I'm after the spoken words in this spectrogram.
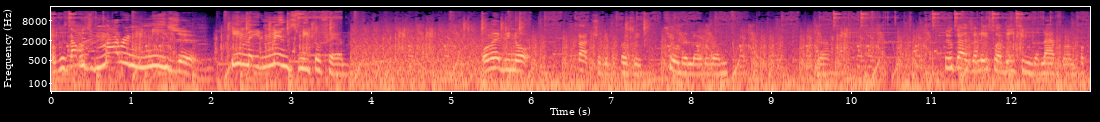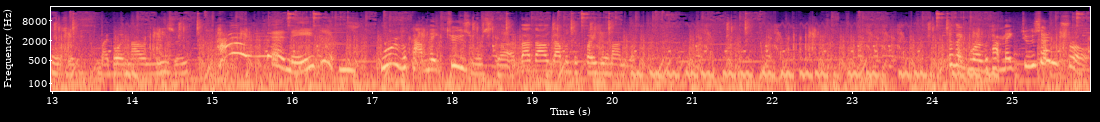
Because that was Marin Mizu. He made mincemeat of him. Or maybe not actually because he killed a load of them. Yeah. Who cares? At least we're beating the level because of my boy Marin Mizu. How many Robocat make twos was there? That, that, that was a crazy amount. I think Robocat make two central.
